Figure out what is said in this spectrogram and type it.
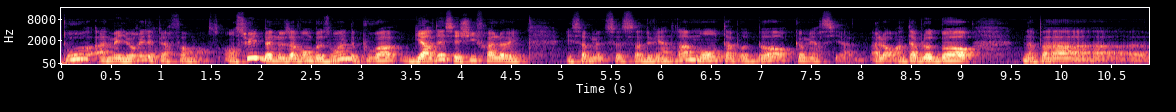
pour améliorer les performances. Ensuite, ben, nous avons besoin de pouvoir garder ces chiffres à l'œil. Et ça, ça, deviendra mon tableau de bord commercial. Alors un tableau de bord n'a pas,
